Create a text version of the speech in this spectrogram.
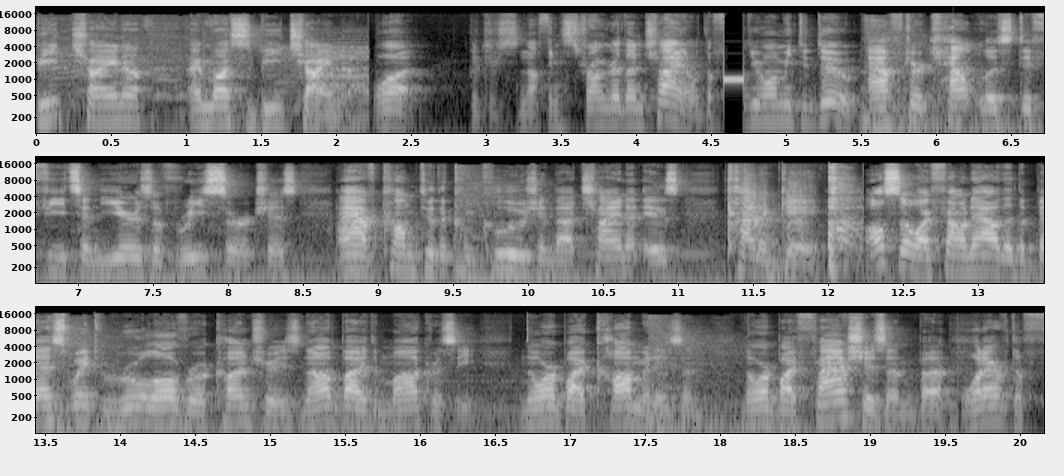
beat China, I must beat China. What? There's nothing stronger than China. What the f do you want me to do? After countless defeats and years of researches, I have come to the conclusion that China is kinda gay. also, I found out that the best way to rule over a country is not by democracy, nor by communism, nor by fascism, but whatever the f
